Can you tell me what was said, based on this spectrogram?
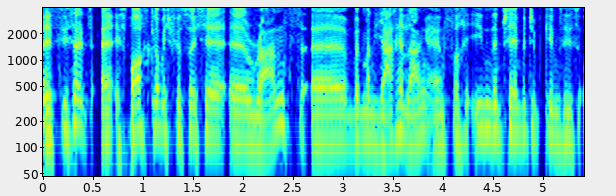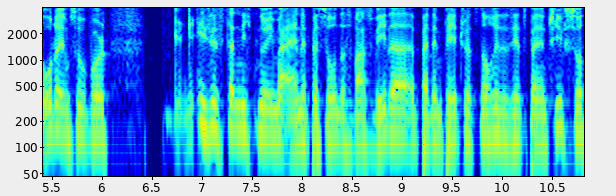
Es ist halt, äh, es braucht, glaube ich, für solche äh, Runs, äh, wenn man jahrelang einfach in den Championship Games ist oder im Super Bowl, ist es dann nicht nur immer eine Person, das war es weder bei den Patriots noch ist es jetzt bei den Chiefs so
